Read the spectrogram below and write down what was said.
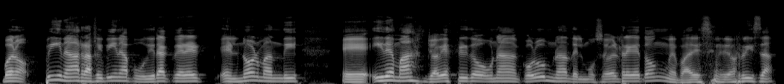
Bueno, Pina, Rafi Pina pudiera querer el Normandy y demás, yo había escrito una columna del Museo del Reggaetón, me parece, me dio risa.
